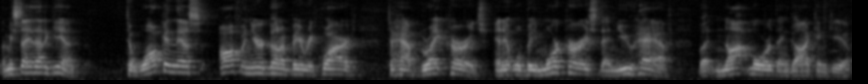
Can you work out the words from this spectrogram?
Let me say that again. To walk in this, often you're going to be required to have great courage, and it will be more courage than you have, but not more than God can give.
